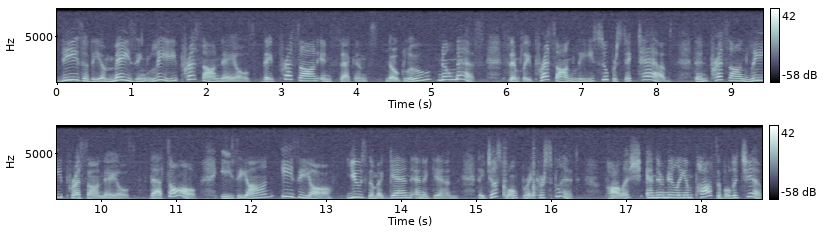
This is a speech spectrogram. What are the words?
These are the amazing Lee press-on nails. They press on in seconds. No glue, no mess. Simply press on Lee Superstick tabs. Then press on Lee press-on nails. That's all. Easy on, easy off. Use them again and again. They just won't break or split. Polish, and they're nearly impossible to chip.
